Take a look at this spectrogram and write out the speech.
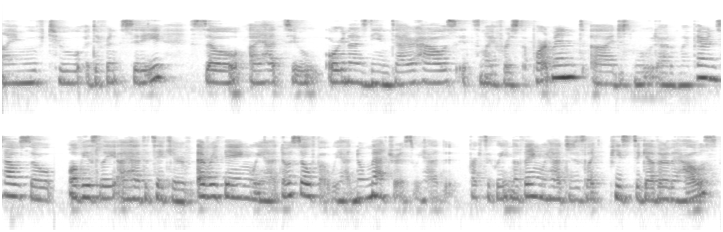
I moved to a different city, so I had to organize the entire house. It's my first apartment. I just moved out of my parents' house, so obviously I had to take care of everything. We had no sofa, we had no mattress, we had practically nothing. We had to just like piece together the house.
